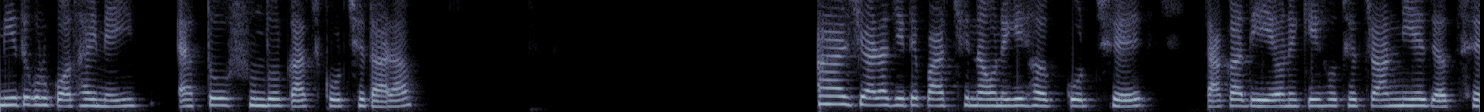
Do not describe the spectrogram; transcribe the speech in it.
নিয়ে তো কোনো কথাই নেই। এত সুন্দর কাজ করছে তারা। আর যারা যেতে পারছে না, অনেকে হেল্প করছে। টাকা দিয়ে অনেকে হচ্ছে ত্রাণ নিয়ে যাচ্ছে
